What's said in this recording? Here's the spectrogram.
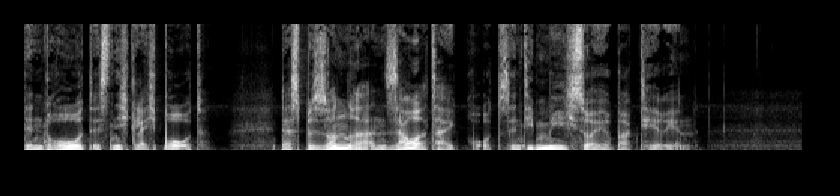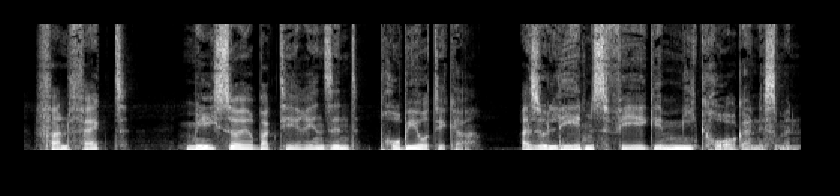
denn Brot ist nicht gleich Brot. Das Besondere an Sauerteigbrot sind die Milchsäurebakterien. Fun Fact: Milchsäurebakterien sind Probiotika, also lebensfähige Mikroorganismen,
